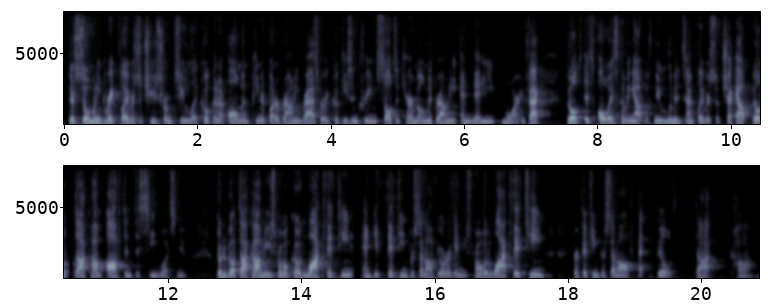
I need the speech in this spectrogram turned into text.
There's so many great flavors to choose from too, like coconut almond, peanut butter brownie, raspberry cookies and cream, salted caramel, mint brownie, and many more. In fact, Built is always coming out with new limited time flavors. So check out built.com often to see what's new. Go to built.com and use promo code LOCKED15 and get 15% off your order. Again, use promo code LOCKED15 for 15% off at built.com.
